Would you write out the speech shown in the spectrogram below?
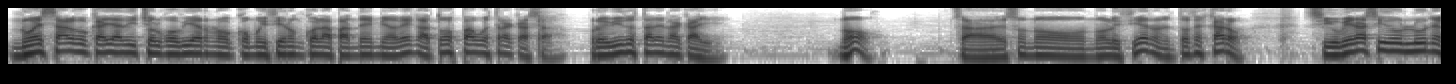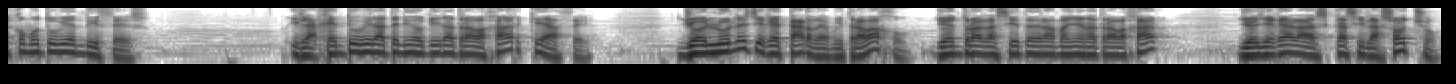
no es algo que haya dicho el gobierno como hicieron con la pandemia, venga, todos para vuestra casa, prohibido estar en la calle. No, o sea, eso no, no lo hicieron. Entonces, claro, si hubiera sido un lunes, como tú bien dices, y la gente hubiera tenido que ir a trabajar, ¿qué hace? Yo el lunes llegué tarde a mi trabajo. Yo entro a las 7 de la mañana a trabajar, yo llegué a las casi las 8,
